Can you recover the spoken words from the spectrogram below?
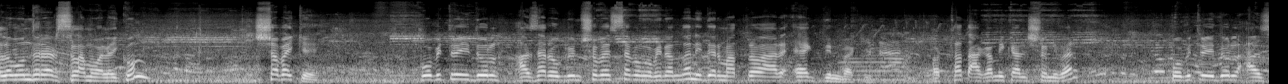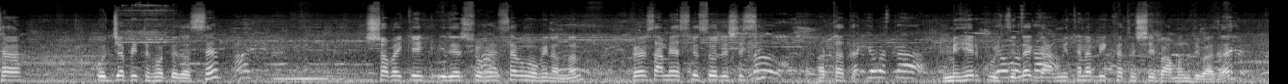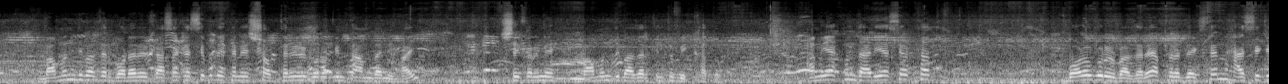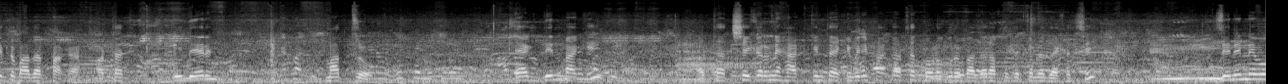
Hello বন্ধুরা, আসসালামু আলাইকুম। সবাইকে পবিত্র ঈদুল আজহার অগ্রিম শুভেচ্ছা এবং অভিনন্দন, ঈদের মাত্র আর একদিন বাকি। অর্থাৎ আগামীকাল শনিবার পবিত্র ঈদুল আজহা উদযাপিত হতে যাচ্ছে। সবাইকে ঈদের শুভেচ্ছা এবং অভিনন্দন। ফেরস আমি আজকে চলে এসেছি, অর্থাৎ মেহেরপুর জেলা গার্মি থানা বিখ্যাত সেই বামন্দি বাজার। বামন্দি বাজার বর্ডারের কাছাকাছি বলে এখানে সব ধরনের গরু কিন্তু আমদানি হয়। সেই কারণে বামন্দি বাজার কিন্তু বিখ্যাত। আমি এখন দাঁড়িয়ে আছি অর্থাৎ বড় গরুর বাজারে। আপনারা দেখছেন, আজকে কিন্তু বাজার ফাঁকা, অর্থাৎ ঈদের মাত্র একদিন বাকি। অর্থাৎ সেই কারণে হাট কিন্তু একেবারেই ফাঁকা, অর্থাৎ বড় গরুর বাজার আপনাদেরকে আমরা দেখাচ্ছি। জেনে নেব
